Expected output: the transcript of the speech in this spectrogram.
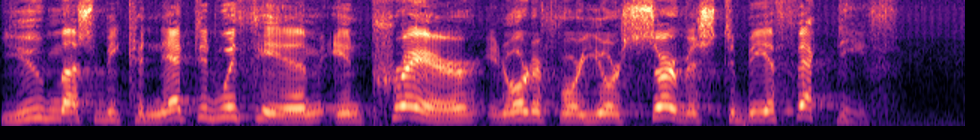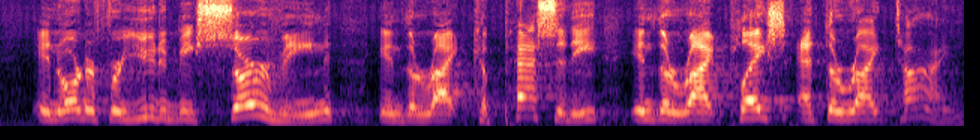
You must be connected with Him in prayer in order for your service to be effective, in order for you to be serving in the right capacity, in the right place, at the right time.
